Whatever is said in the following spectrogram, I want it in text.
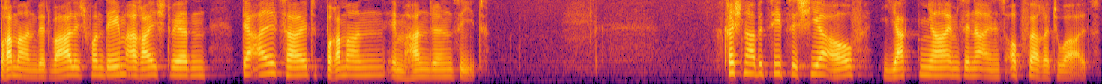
Brahman wird wahrlich von dem erreicht werden, der allzeit Brahman im Handeln sieht. Krishna bezieht sich hier auf Yajna im Sinne eines Opferrituals.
